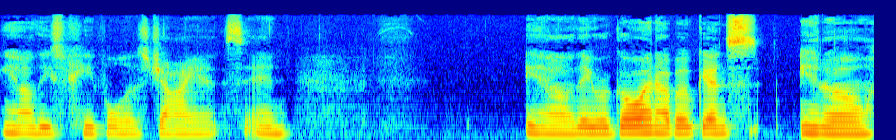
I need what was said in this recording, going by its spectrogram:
you know, these people as giants and, you know, they were going up against, you know,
